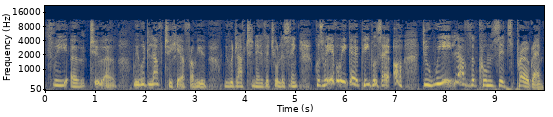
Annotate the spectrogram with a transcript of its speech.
010-140-3020. We would love to hear from you. We would love to know that you're listening. Because wherever we go, people say, oh, do we love the Kumsitz program?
